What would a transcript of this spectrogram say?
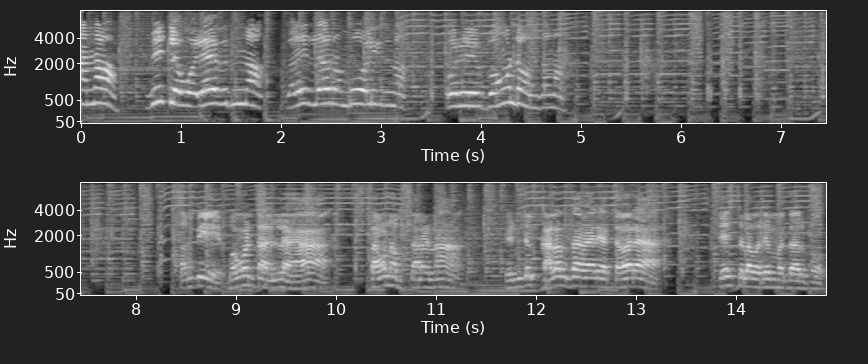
அண்ணா வீட்டுல ஒரே விருந்தா வயிறுல ரொம்ப வலிக்குதுண்ணா ஒரு பவுண்டா வந்தாண்ணா தம்பி பவன்டா இல்ல. செவன் அப் தரேன்னா ரெண்டு கலர் தான் வேறையா தவிர டேஸ்ட் எல்லாம் ஒரே மாதிரி தான் இருக்கும்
